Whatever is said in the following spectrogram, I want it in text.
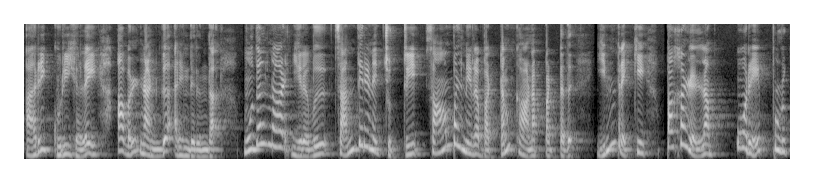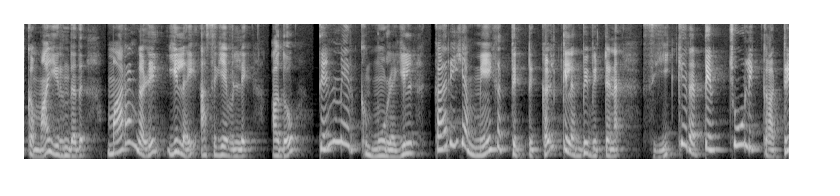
அறிகுறிகளை அவள் நன்கு அறிந்திருந்தாள். முதல் நாள் இரவு சந்திரனை சுற்றி சாம்பல் நிற வட்டம் காணப்பட்டது. இன்றைக்கு பகலெல்லாம் ஒரே புழுக்கமாக இருந்தது. மரங்களில் இலை அசையவில்லை. அதோ தென்மேற்கு மூலையில் கரிய மேகத்திட்டுக்கள் கிளம்பிவிட்டன சீக்கிரத்தில் சூழிக்காற்று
